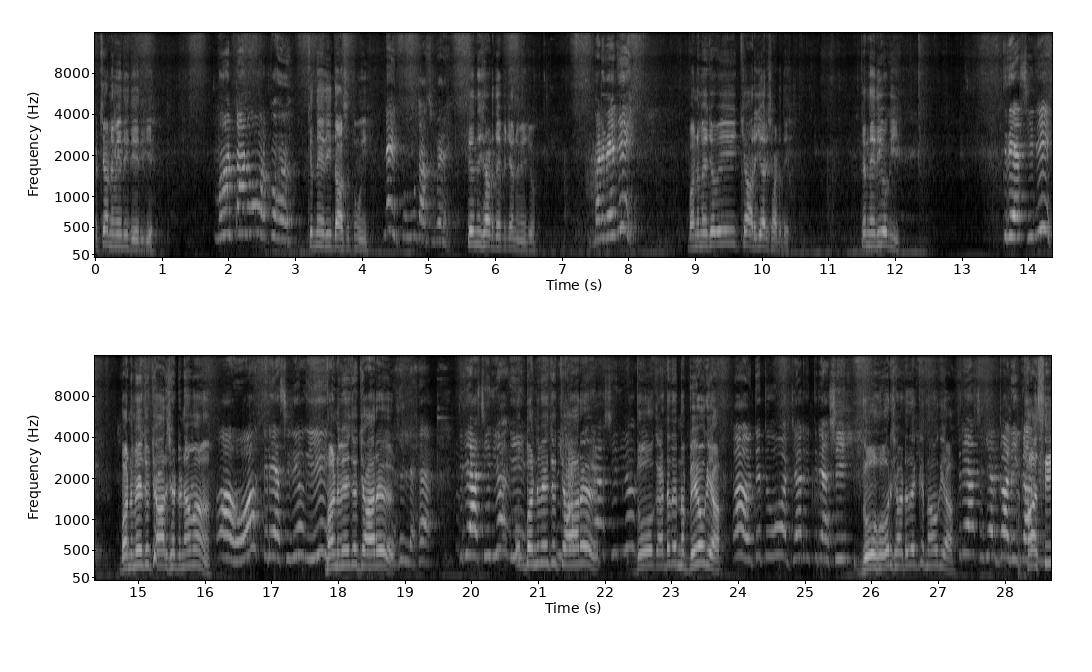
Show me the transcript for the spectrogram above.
95 ਦੀ ਦੇ ਦਈਏ। ਮਾਨਤਾ ਨੂੰ ਹੋਰ ਕੋਹ ਕਿੰਨੇ ਦੀ ਦੱਸ ਤੂੰ ਹੀ? ਨਹੀਂ ਤੂੰ ਦੱਸ ਫਿਰ। ਤਿੰਨ ਛੱਡ ਦੇ 95 ਚੋਂ। ਬਣਵੇ ਦੀ? 92 ਚੋਂ ਵੀ 4000 ਛੱਡ ਦੇ। ਕਿੰਨੇ ਦੀ ਹੋ ਗਈ? 83 ਦੀ? 92 ਚੋਂ 4 ਛੱਡਣਾ ਵਾ। ਆਹੋ 83 ਦੀ ਹੋ ਗਈ। 92 ਚੋਂ 4 ਲੈ 83 ਦੀ ਹੋ ਗਈ। ਉਹ 92 ਚੋਂ 4 83 ਦੀ ਹੋ ਦੋ ਕੱਢ ਤੇ 90 ਹੋ ਗਿਆ। ਤੇ ਤੂੰ ਹੋਰ ਛੱਡ 83 ਦੋ ਹੋਰ ਛੱਡ ਤੇ ਕਿੰਨਾ ਹੋ ਗਿਆ? 83 ਯਾਰ ਗਾਲੀ ਕਰ 88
